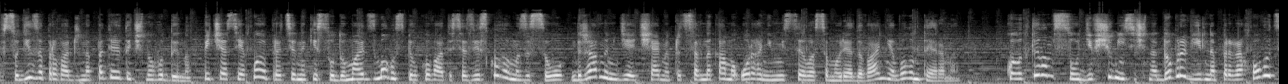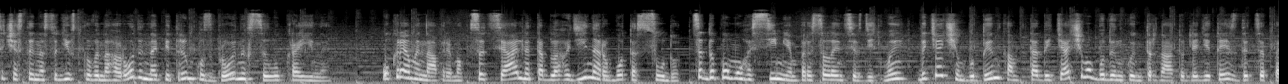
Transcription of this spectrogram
В суді запроваджена патріотичну годину, під час якої працівники суду мають змогу спілкуватися з військовими ЗСУ, державними діячами, представниками органів місцевого самоврядування, волонтерами. Колективам суддів щомісячно добровільно перераховується частина суддівської винагороди на підтримку Збройних сил України. Окремий напрямок соціальна та благодійна робота суду. Це допомога сім'ям переселенців з дітьми, дитячим будинкам та дитячому будинку інтернату для дітей з ДЦП.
